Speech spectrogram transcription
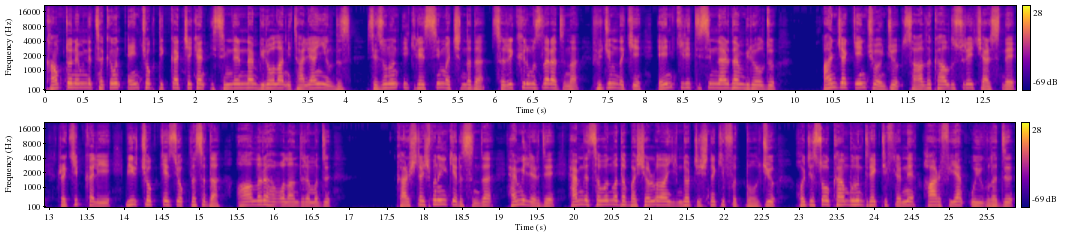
Kamp döneminde takımın en çok dikkat çeken isimlerinden biri olan İtalyan Yıldız, sezonun ilk resmi maçında da Sarı Kırmızılar adına hücumdaki en kilit isimlerden biri oldu. Ancak genç oyuncu sahada kaldığı süre içerisinde rakip kaleyi birçok kez yoklasa da ağları havalandıramadı. Karşılaşmanın ilk yarısında hem ileride hem de savunmada başarılı olan 24 yaşındaki futbolcu hocası Okan Buruk'un direktiflerini harfiyen uyguladı.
